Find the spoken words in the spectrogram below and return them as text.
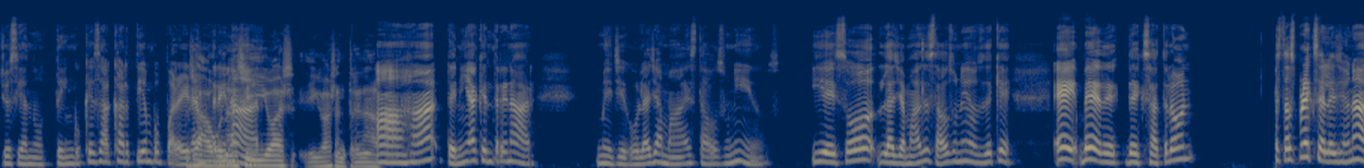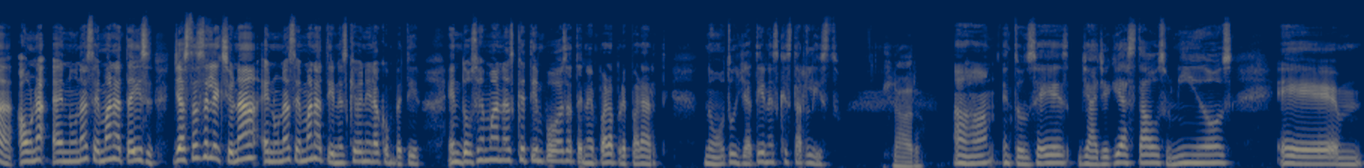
yo decía, no, tengo que sacar tiempo para ir a entrenar. Aún así ibas, ibas a entrenar. Ajá, tenía que entrenar. Me llegó la llamada de Estados Unidos Y eso, las llamadas de Estados Unidos, de que, hey, ve, de, de Exatlón, estás preseleccionada. A una, en una semana te dices, ya estás seleccionada, en una semana tienes que venir a competir. En dos semanas, ¿qué tiempo vas a tener para prepararte? No, tú ya tienes que estar listo. Claro. Ajá, entonces ya llegué a Estados Unidos, em,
